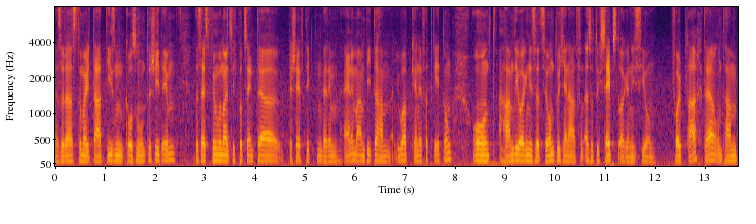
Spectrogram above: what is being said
Also da hast du mal da diesen großen Unterschied eben. Das heißt, 95 Prozent der Beschäftigten bei dem einen Anbieter haben überhaupt keine Vertretung und haben die Organisation durch eine Art von, also durch Selbstorganisierung vollbracht ja, und haben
